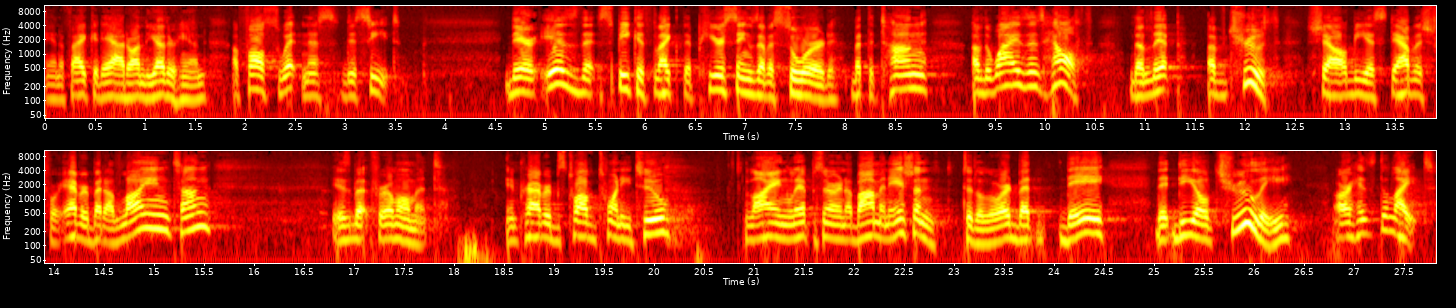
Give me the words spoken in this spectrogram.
and if I could add, on the other hand, a false witness, deceit. There is that speaketh like the piercings of a sword, but the tongue of the wise is health. The lip of truth shall be established forever, but a lying tongue is but for a moment. In Proverbs 12:22, lying lips are an abomination to the Lord, but they that deal truly are his delight.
